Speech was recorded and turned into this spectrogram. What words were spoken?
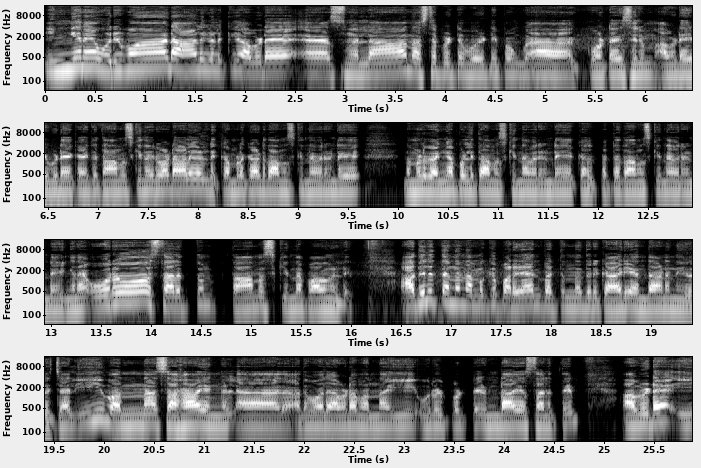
ഇങ്ങനെ ഒരുപാട് ആളുകൾക്ക് അവിടെ എല്ലാം നഷ്ടപ്പെട്ടു പോയിട്ട് ഇപ്പം കോട്ടേഴ്സിലും അവിടെ ഇവിടെ ആയിട്ട് താമസിക്കുന്ന ഒരുപാട് ആളുകളുണ്ട്. കമ്പളക്കാട് താമസിക്കുന്നവരുണ്ട് നമ്മൾ വെങ്ങപ്പള്ളി താമസിക്കുന്നവരുണ്ട് കൽപ്പറ്റ താമസിക്കുന്നവരുണ്ട് ഇങ്ങനെ ഓരോ സ്ഥലത്തും താമസിക്കുന്ന പാവങ്ങളുണ്ട്. അതിൽ തന്നെ നമുക്ക് പറയാൻ പറ്റുന്നതൊരു കാര്യം എന്താണെന്ന് ചോദിച്ചാൽ ഈ വന്ന സഹായങ്ങൾ അതുപോലെ അവിടെ വന്ന ഈ ഉരുൾപൊട്ട് ഉണ്ടായ സ്ഥലത്ത് അവിടെ ഈ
